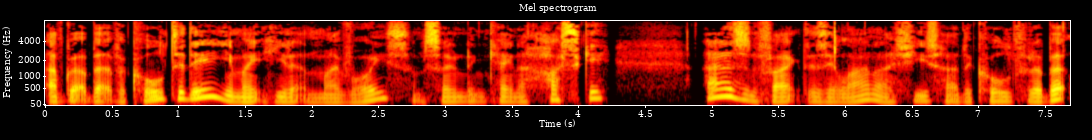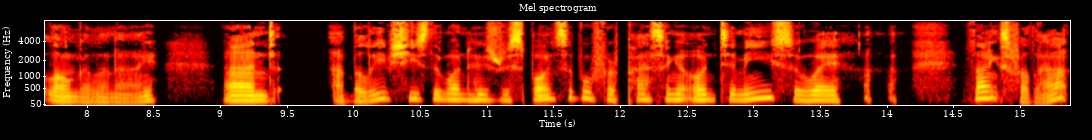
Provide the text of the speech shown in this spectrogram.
I've got a bit of a cold today. You might hear it in my voice. I'm sounding kind of husky. As in fact is Ealána. She's had a cold for a bit longer than I. And I believe she's the one who's responsible for passing it on to me. So uh, thanks for that.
